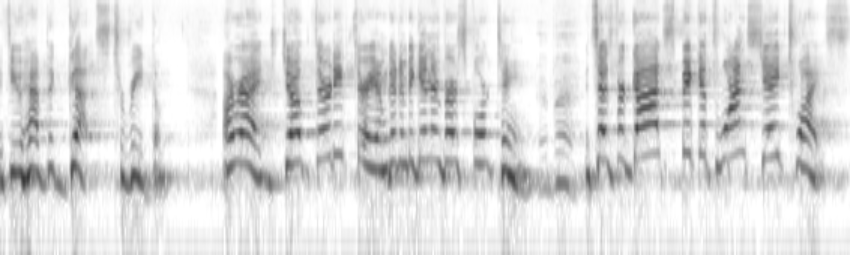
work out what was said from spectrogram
if you have the guts to read them. All right, Job 33, I'm going to begin in verse 14. Amen. It says, For God speaketh once, yea, twice,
